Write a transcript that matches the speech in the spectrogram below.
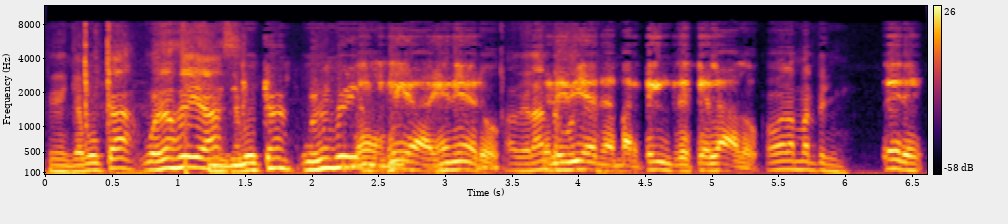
Tienen que buscar. Buenos días. Buenos días, ingeniero. Adelante, Feliz Juan. viernes, Martín, de este lado. Hola, Martín. Mire,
